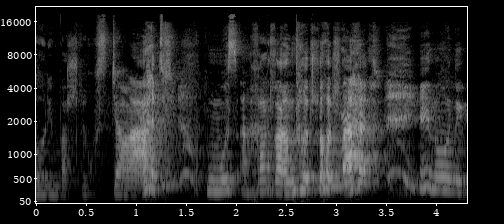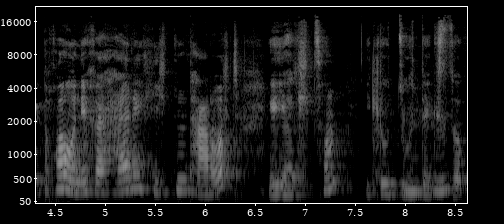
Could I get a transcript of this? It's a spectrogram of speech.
өөрийн болохыг хүсэж байгаа. Хүмүүс анхаарлаа хандуулуулаад яг нөгөө нэг тухайн хүнийхээ хайрын хилтэн тааруулж нь илүү зүйтэй гэсэн үг.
